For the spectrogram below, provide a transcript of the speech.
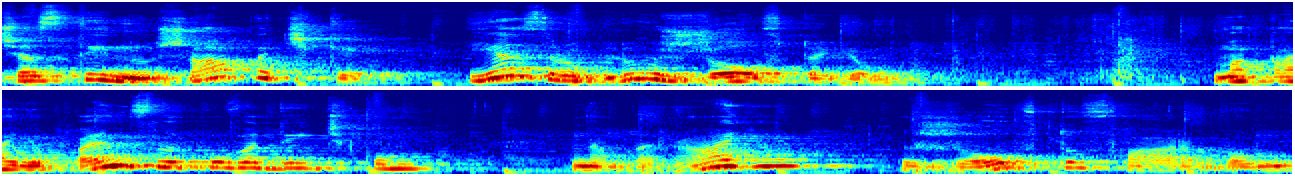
частину шапочки я зроблю жовтою. Макаю пензлик у водичку, набираю жовту фарбу.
